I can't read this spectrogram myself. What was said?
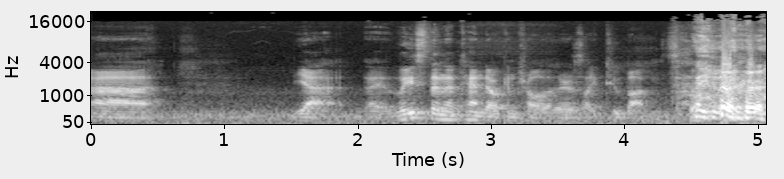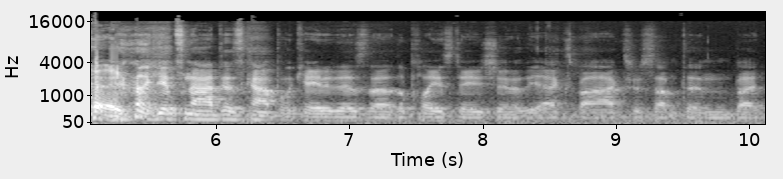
Uh, yeah, at least the Nintendo controller, there's like two buttons. Like it's not as complicated as the, the PlayStation or the Xbox or something, but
